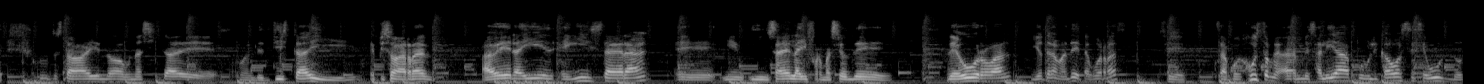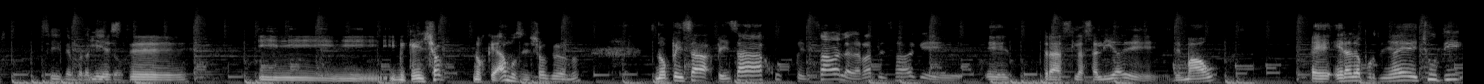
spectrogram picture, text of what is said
justo estaba yendo a una cita de, con el dentista y empiezo a agarrar a ver ahí en, en Instagram eh, y, y, sale la información de, de Urban. Y yo te la mandé, ¿te acuerdas? Sí. O sea, pues justo me, me salía publicado hace segundos. Sí, tempranito. Y este y, y, me quedé en shock. Nos quedamos en shock, creo, ¿no? No pensaba, pensaba, pensaba, la verdad, pensaba que eh, tras la salida de, de Mau, eh, era la oportunidad de Chuti,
